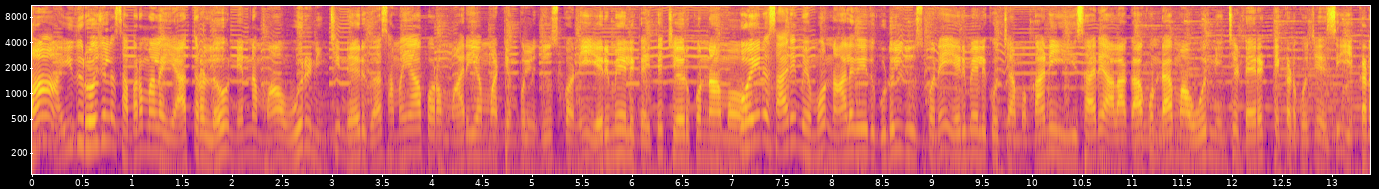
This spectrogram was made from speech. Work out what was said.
మా ఐదు రోజుల శబరిమల యాత్రలో నిన్న మా ఊరి నుంచి నేరుగా సమయాపురం మారియమ్మ టెంపుల్ని చూసుకొని ఎరిమేలికైతే చేరుకున్నాము. పోయినసారి మేము నాలుగైదు గుడులు చూసుకొని ఎరిమేలికి వచ్చాము. కానీ ఈసారి అలా కాకుండా మా ఊరి నుంచి డైరెక్ట్ ఇక్కడికి వచ్చేసి ఇక్కడ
